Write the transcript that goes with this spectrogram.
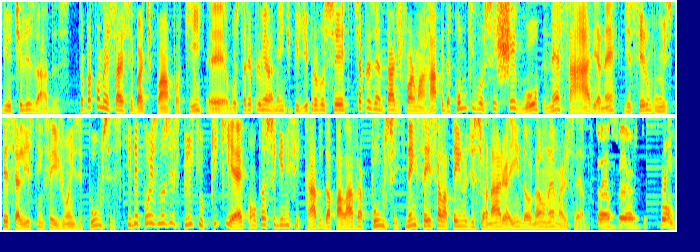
e utilizadas. Então, para começar esse bate-papo aqui, é, eu gostaria primeiramente de pedir para você se apresentar de forma rápida como que você chegou nessa área, né, de ser um, especialista em feijões e pulses, e depois nos explique o que que é, qual que é o significado da palavra pulse. Nem sei se ela tem no dicionário ainda ou não, né, Marcelo? Tá certo. Bom,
